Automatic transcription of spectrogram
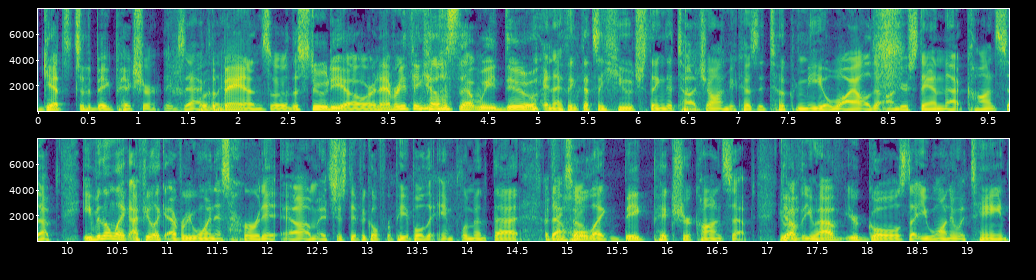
gets to the big picture Exactly. or the bands or the studio or and everything else that we do and I think that's a huge thing to touch on because it took me a while to understand that concept. Even though, like, I feel like everyone has heard it, um, it's just difficult for people to implement that. that think so. whole like big picture concept. You Yeah. have you have your goals that you want to attain,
